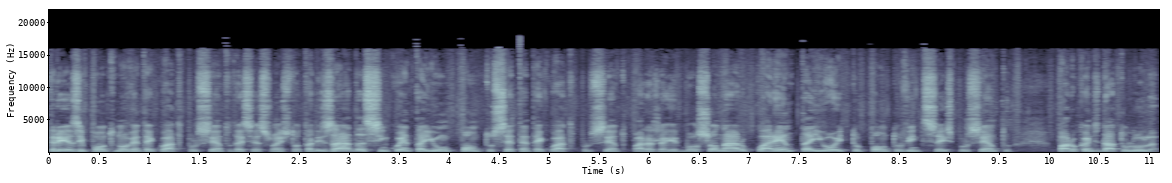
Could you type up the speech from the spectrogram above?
13,94% das sessões totalizadas, 51,74% para Jair Bolsonaro, 48,26% para o candidato Lula.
